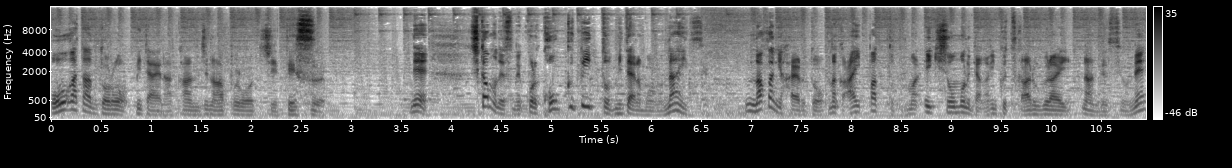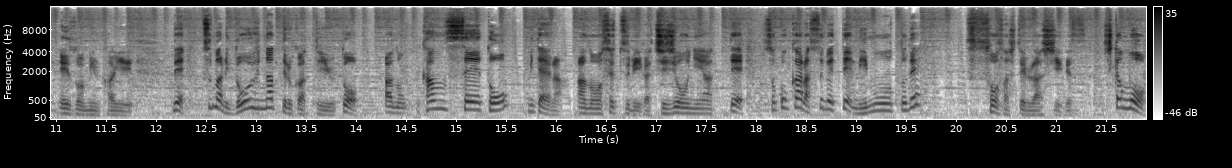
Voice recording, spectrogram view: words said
大型ドローみたいな感じのアプローチです。で、しかもですね、これコックピットみたいなものないんですよ。中に入ると、なんか iPad と、まあ、液晶モニターがいくつかあるぐらいなんですよね。映像を見る限り。で、つまりどういう風になってるかっていうと、あの、管制塔みたいな、あの、設備が地上にあって、そこから全てリモートで操作してるらしいです。しかも、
